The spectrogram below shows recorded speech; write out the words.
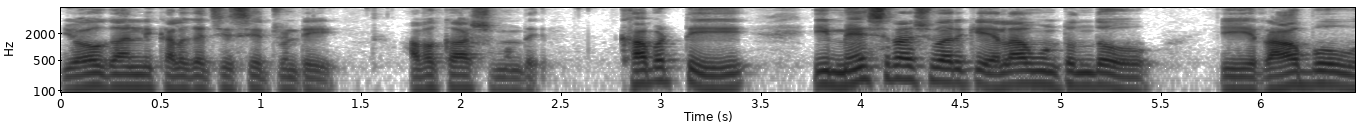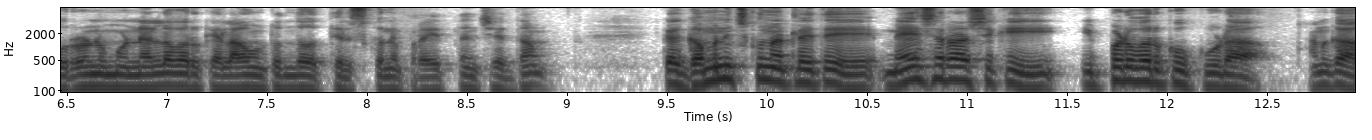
యోగాన్ని కలగచేసేటువంటి అవకాశం ఉంది. కాబట్టి ఈ మేషరాశి వారికి ఎలా ఉంటుందో ఈ రాబో రెండు మూడు నెలల వరకు ఎలా ఉంటుందో తెలుసుకునే ప్రయత్నం చేద్దాం. ఇక గమనించుకున్నట్లయితే మేషరాశికి ఇప్పటి వరకు కూడా అనగా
